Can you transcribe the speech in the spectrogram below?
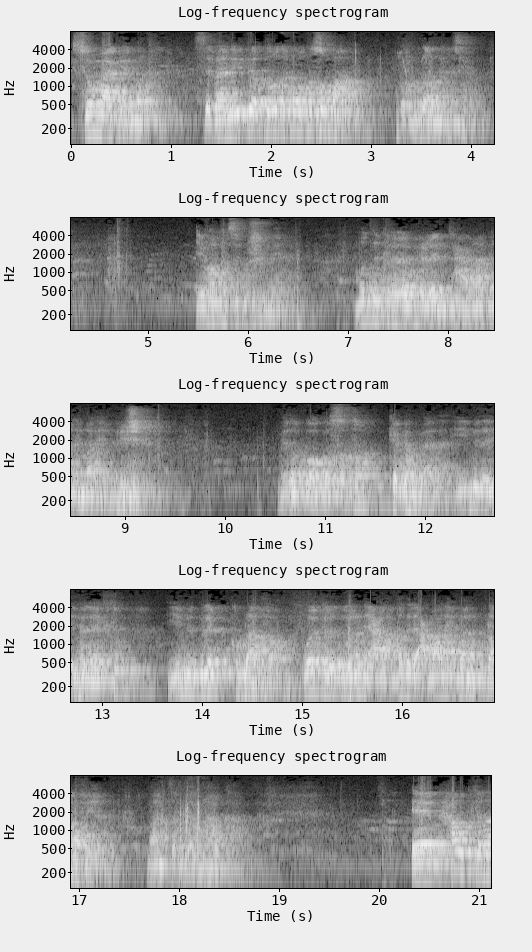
soo maageen marka. Sabaaniyadii adabada ka wada soo maaha way ku dhaadanaysaa iyago halkaasi ku shumeya mudda kale wuxuu la imtixaanaha kana maraya beriishka mid googosato ka badbaada. Iyo mid ay halaagto iyo mid bileg ku dhaafa waa kala duwananaya calaa qadri acmaalihim baana ku dhaafaya. Maalinta qiyaama halkaa. Xawdkana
